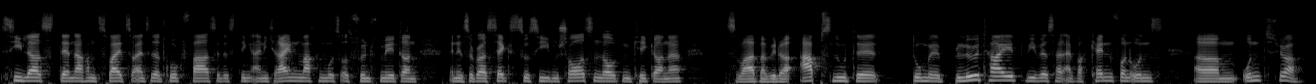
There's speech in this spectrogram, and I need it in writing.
Silas, der nach dem 2 zu 1 in der Druckphase das Ding eigentlich reinmachen muss aus 5 Metern. Wenn es sogar 6 zu 7 Chancen laut dem Kicker, ne? Das war halt mal wieder absolute dumme Blödheit, wie wir es halt einfach kennen von uns. Ähm, und ja,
